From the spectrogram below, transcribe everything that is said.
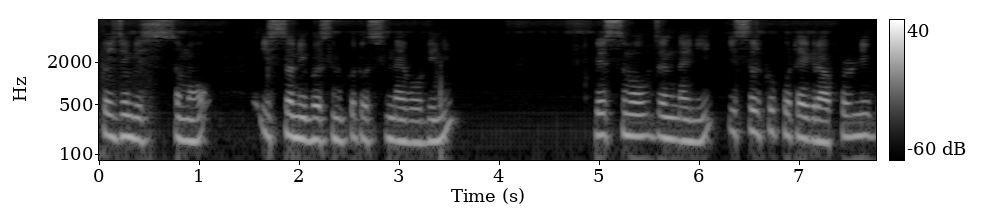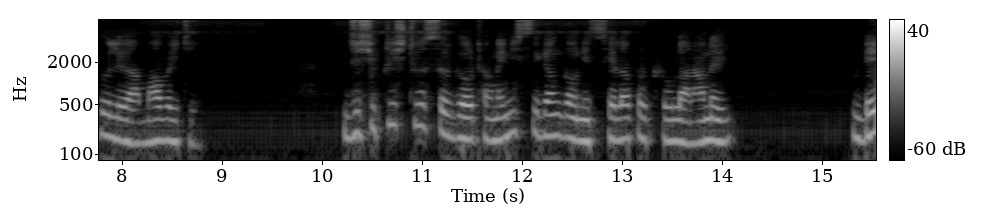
ओमफ्राय जों बे समाव इसोरनि बोसोनखौ दसे नायबावदिनि बे समाव जों नायनि इसोरखौ फोथायग्राफोरनि बोलोआ माबायदि जिशु ख्रिस्ट'आ सोरगोआव थांनायनि सिगां गावनि सेलाफोरखौ लानानै बे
